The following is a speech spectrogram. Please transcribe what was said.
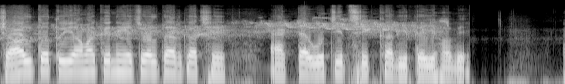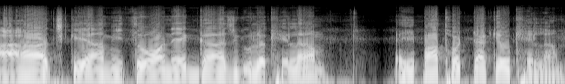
চল তো তুই আমাকে নিয়ে চল তার কাছে। একটা উচিত শিক্ষা দিতেই হবে। আজকে আমি তো অনেক গাছগুলো খেলাম? এই পাথরটাকেও খেলাম।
